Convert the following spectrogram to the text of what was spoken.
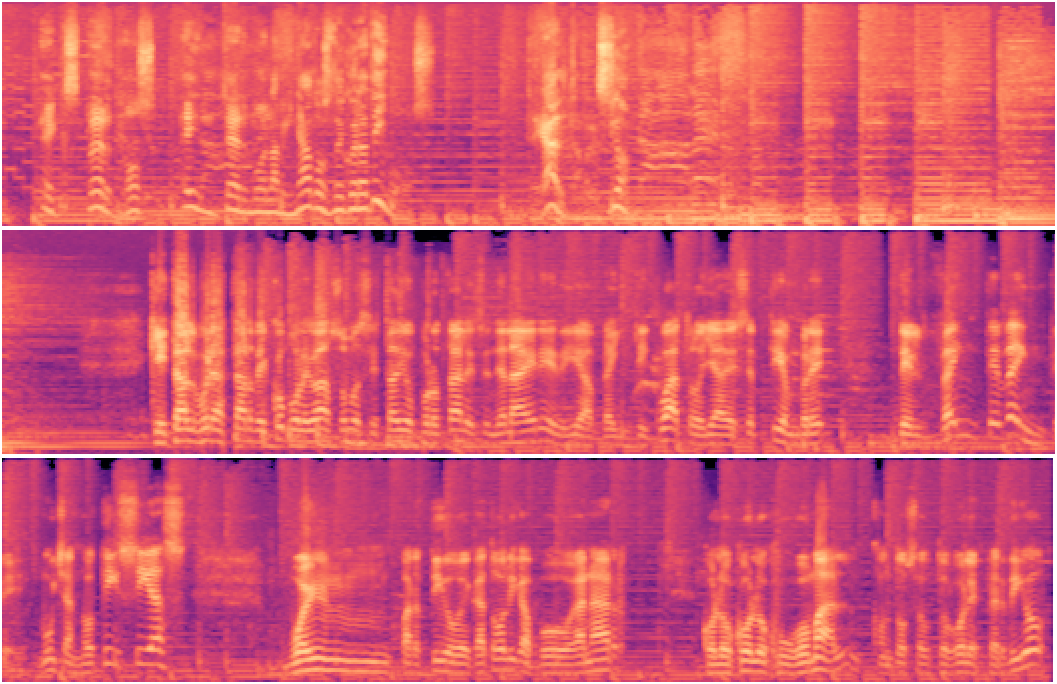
expertos en termolaminados decorativos de alta presión. ¿Qué tal? Buenas tardes, ¿cómo le va? Somos Estadio Portales en el aire, día 24 ya de septiembre del 2020. Muchas noticias, buen partido de Católica, pudo ganar, Colo Colo jugó mal, con dos autogoles perdió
